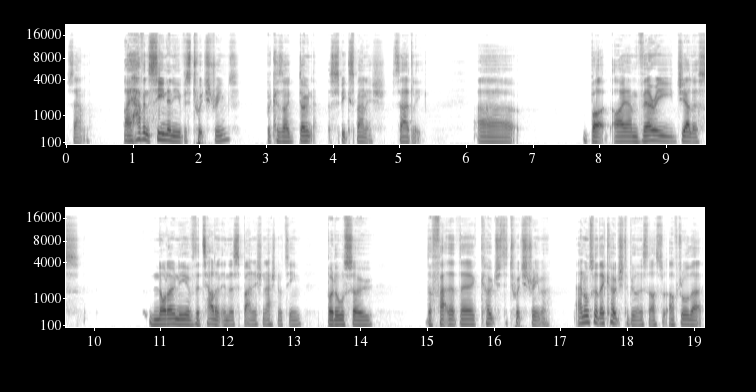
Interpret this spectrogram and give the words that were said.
Sam. I haven't seen any of his Twitch streams because I don't speak Spanish, sadly. Uh, but I am very jealous, not only of the talent in the Spanish national team, but also the fact that their coach is a Twitch streamer and also their coach, to be honest, after, all that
